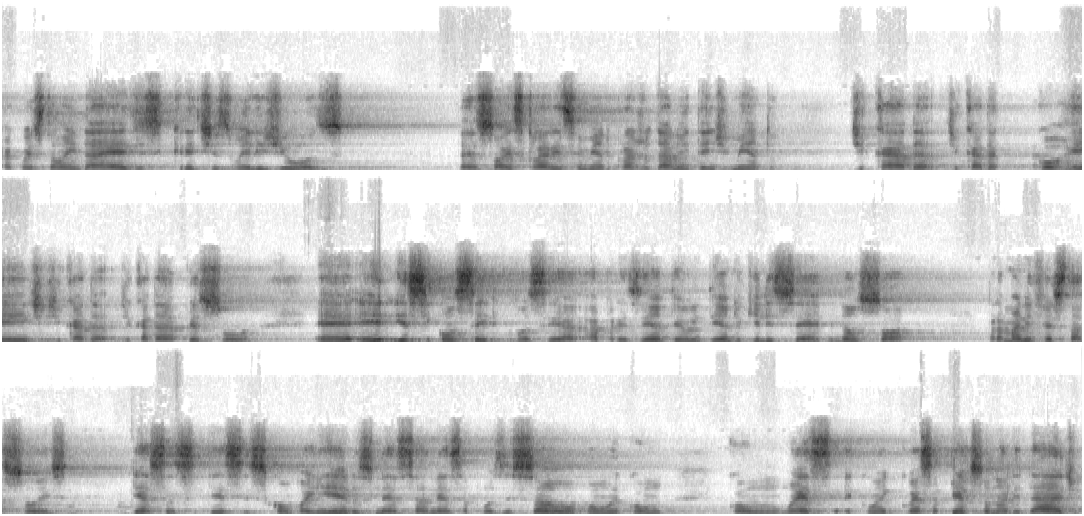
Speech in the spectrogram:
a questão ainda é de secretismo religioso. É só esclarecimento para ajudar no entendimento de cada, de cada corrente, de cada, de cada pessoa. É, esse conceito que você apresenta, eu entendo que ele serve não só para manifestações dessas, desses companheiros nessa, nessa posição, com, com, com, essa, com, com essa personalidade,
